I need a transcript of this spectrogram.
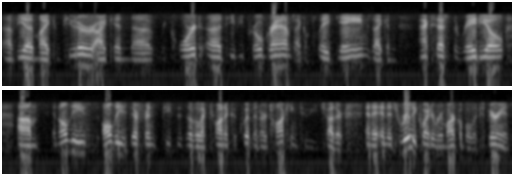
uh, via my computer. I can uh, record uh, TV programs. I can play games. I can access the radio, um, and all these all these different pieces of electronic equipment are talking to each other, and and it's really quite a remarkable experience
